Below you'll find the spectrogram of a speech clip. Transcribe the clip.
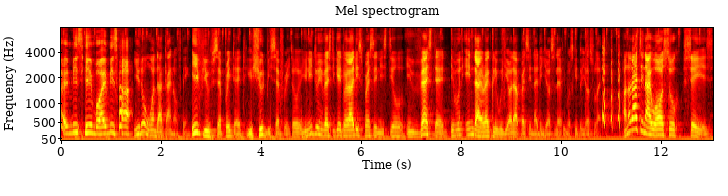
I miss him or I miss her. You don't want that kind of thing. If you've separated, you should be separate. So you need to investigate whether this person is still invested, even indirectly, with the other person that they just left. The mosquito just fly. Another thing I will also say is,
